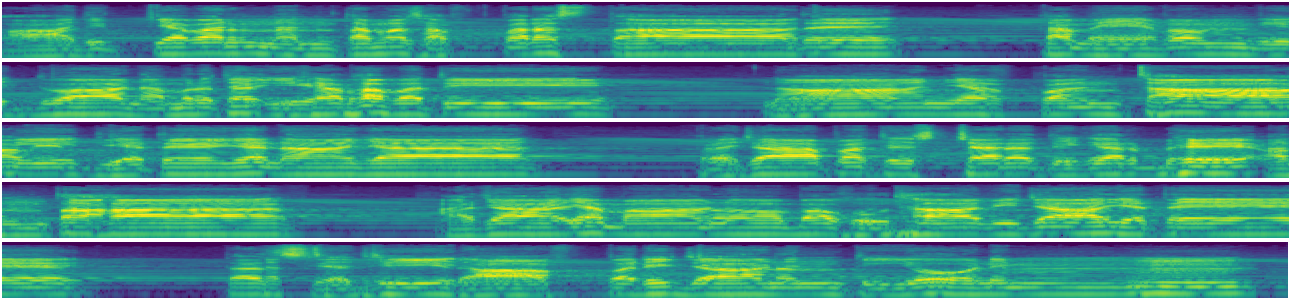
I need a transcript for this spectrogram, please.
आदित्यवर्णन्तमसः परस्तात्। तमेवम् विद्वानमृत इह भवति। नान्यः पन्था विद्यते यनाय। प्रजापतिश्चरति गर्भे अन्तः। अजायमानो बहुधा विजायते। तस्य धीराः परिजानन्ति योनिम्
